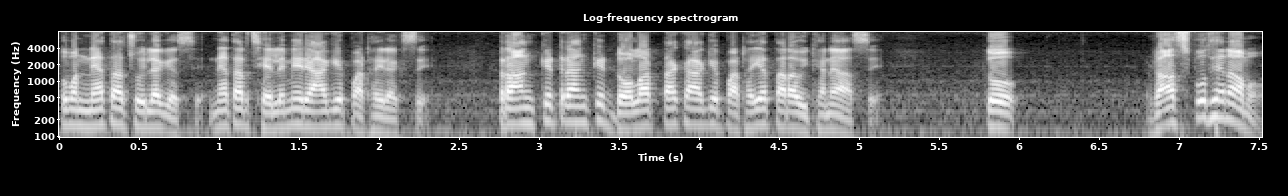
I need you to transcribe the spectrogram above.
তোমার নেতা চলে গেছে, নেতার ছেলে মেয়ের আগে পাঠাই রাখছে। ট্রাঙ্কে ট্রাঙ্কে ডলার টাকা আগে পাঠাইয়া তারা ওইখানে আছে। তো, রাজপথে নামো।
